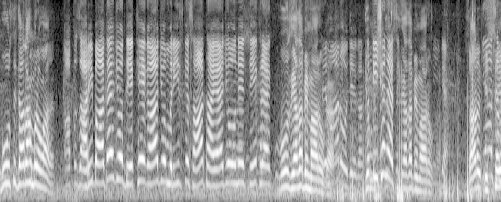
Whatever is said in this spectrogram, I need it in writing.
वो उससे ज़्यादा हम बीमार है। आप जारी बात है जो देखेगा जो मरीज़ के साथ आया है जो उन्हें देख रहा है वो ज़्यादा बीमार होगा। बीमार हो जाएगा। कंडीशन ऐसी। ज़्यादा बीमार होगा। सर इससे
